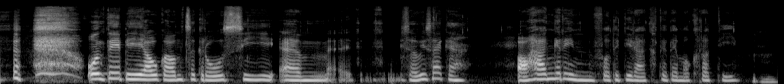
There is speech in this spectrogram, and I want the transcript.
und ich bin auch ganz eine grosse, ähm, wie soll ich sagen, Anhängerin von der direkten Demokratie. Mhm.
